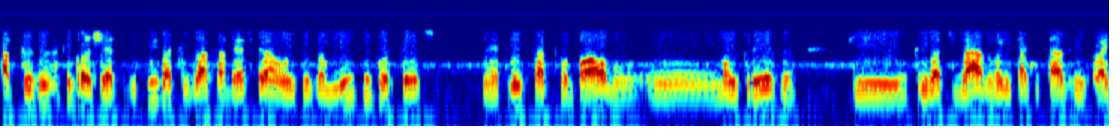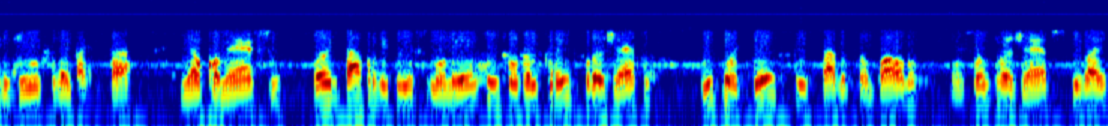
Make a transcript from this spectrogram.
apresenta um projeto de privatizar a Sabesp, que é uma empresa muito importante né, para o Estado de São Paulo, um, uma empresa que privatizado vai impactar a indústria, vai impactar né, o comércio. Então, ele está aproveitando esse momento e colocando grandes projetos importantes para o Estado de São Paulo. Né, são projetos que vai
